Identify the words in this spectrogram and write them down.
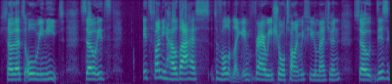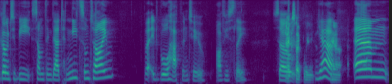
So that's all we need. So it's it's funny how that has developed like in very short time if you imagine. So this is going to be something that needs some time, but it will happen too, obviously. So exactly. Yeah. yeah. Um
